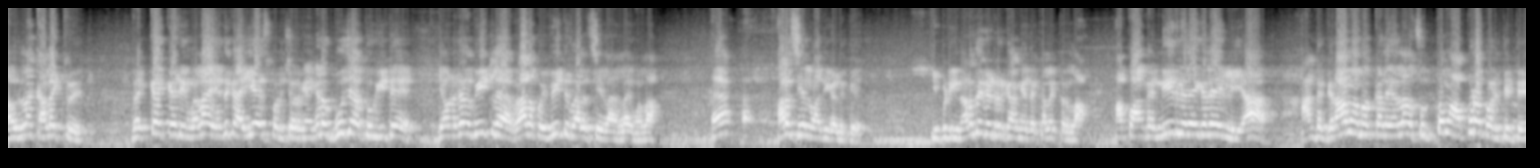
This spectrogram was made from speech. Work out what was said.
அவர்லாம் கலெக்டர் வெக்க கேடு இவங்கெல்லாம் எதுக்கு ஐஏஎஸ் படிச்சவங்க எங்கன்னா பூஜா தூக்கிட்டு இவனுக்கு வீட்டில் வேலை போய் வீட்டு வேலை செய்யலாம்ல இவங்கெல்லாம். அரசியல்வாதிகளுக்கு. இப்படி நடந்துகிட்டு இருக்காங்க இந்த கலெக்டர்லாம் அப்போ அங்கே நீர்நிலைகளே இல்லையா? அந்த கிராம மக்களை எல்லாம் சுத்தமா அப்புறப்படுத்திட்டு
